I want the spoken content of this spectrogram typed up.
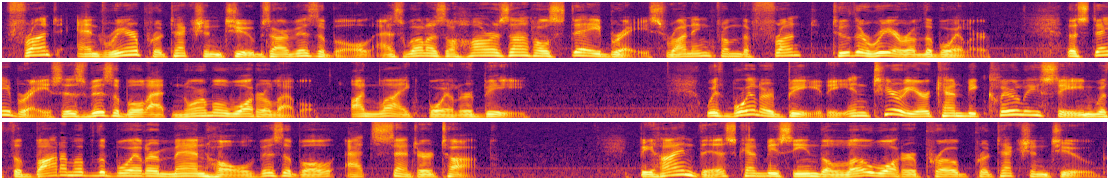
Front and rear protection tubes are visible, as well as a horizontal stay brace running from the front to the rear of the boiler. The stay brace is visible at normal water level, unlike boiler B. With boiler B, the interior can be clearly seen with the bottom of the boiler manhole visible at center top. Behind this can be seen the low water probe protection tube.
